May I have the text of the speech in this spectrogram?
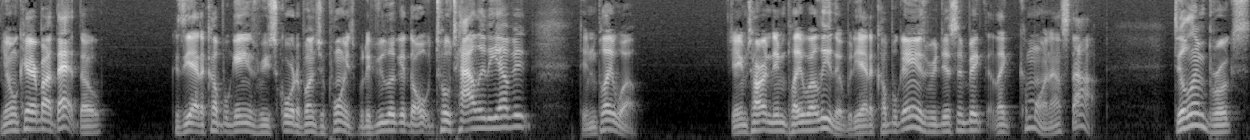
You don't care about that though. because he had a couple games where he scored a bunch of points. But if you look at the totality of it, didn't play well. James Harden didn't play well either, but he had a couple games where he did some big. Like, come on, now stop. Dillon Brooks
